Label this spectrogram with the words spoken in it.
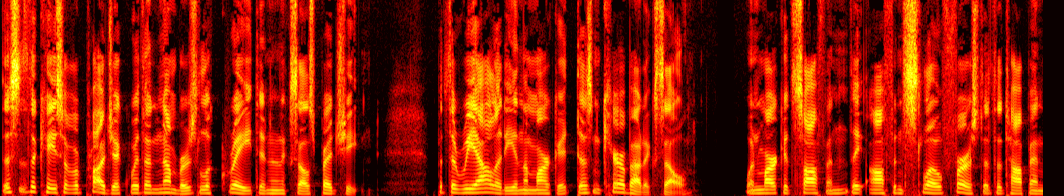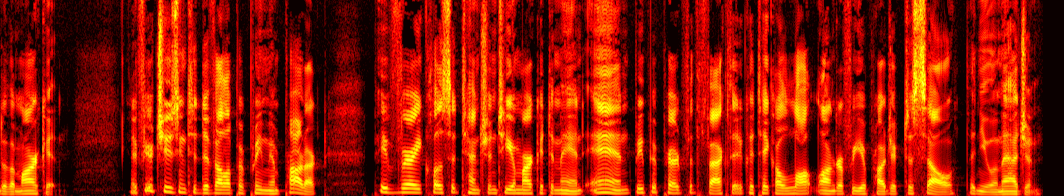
This is the case of a project where the numbers look great in an Excel spreadsheet. But the reality in the market doesn't care about Excel. When markets soften, they often slow first at the top end of the market. If you're choosing to develop a premium product, Pay very close attention to your market demand and be prepared for the fact that it could take a lot longer for your project to sell than you imagine.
